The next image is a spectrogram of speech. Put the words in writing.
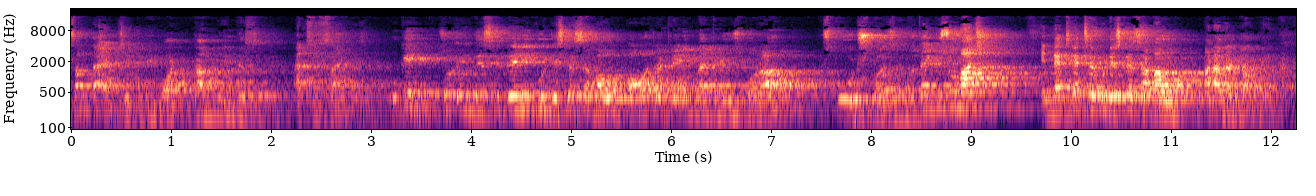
Sometimes it important come in this exercises. Okay, so in this training we discuss about all the training methods for a sports person. So thank you so much. In next lecture we will discuss about another topic.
